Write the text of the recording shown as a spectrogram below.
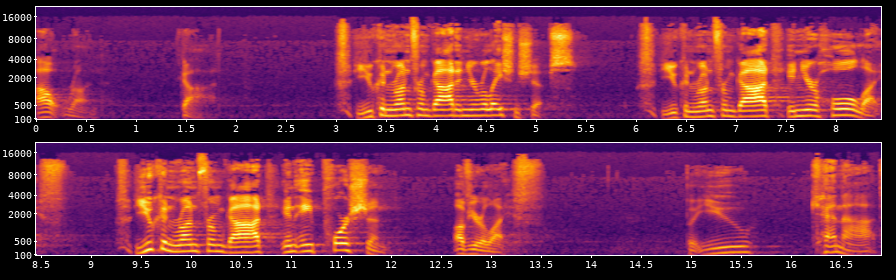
outrun God. You can run from God in your relationships. You can run from God in your whole life. You can run from God in a portion of your life. But you cannot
